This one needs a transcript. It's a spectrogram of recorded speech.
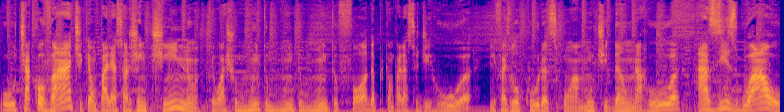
O Chacovati, que é um palhaço argentino, que eu acho muito, muito, muito foda, porque é um palhaço de rua, ele faz loucuras com a multidão na rua. Aziz Gual,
